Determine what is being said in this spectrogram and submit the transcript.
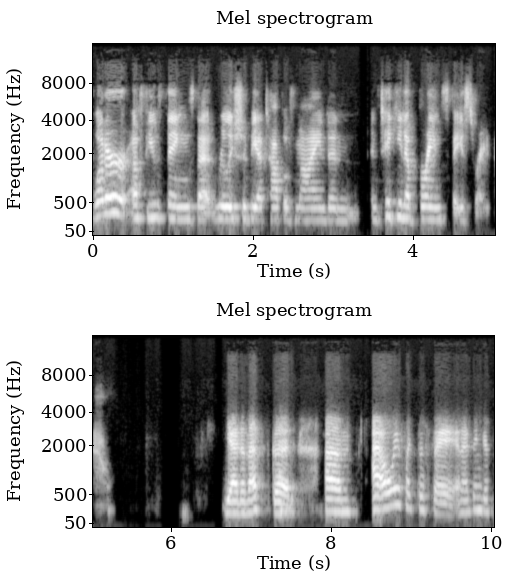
what are a few things that really should be at top of mind and and taking up brain space right now yeah, no, that's good. Um, I always like to say, and I think it's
